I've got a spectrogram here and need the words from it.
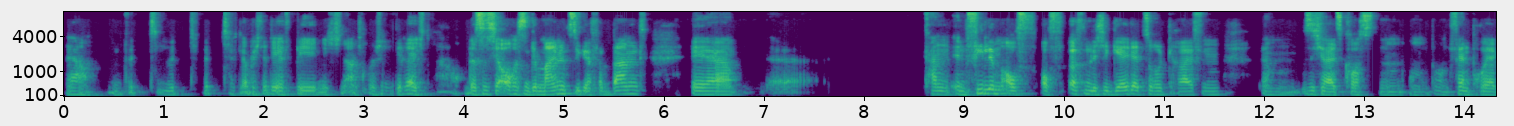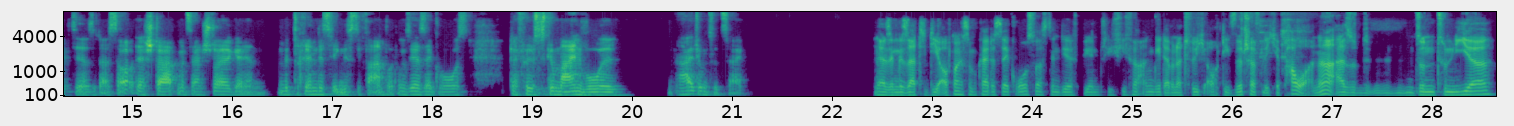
ja, wird, wird, wird glaube ich, der DFB nicht in Ansprüchen gerecht. Und das ist ja auch ist ein gemeinnütziger Verband. Er äh, kann in vielem auf, auf öffentliche Gelder zurückgreifen, ähm, Sicherheitskosten und, und Fanprojekte. Also da ist auch der Staat mit seinen Steuergeldern mit drin. Deswegen ist die Verantwortung sehr, sehr groß, dafür das Gemeinwohl eine Haltung zu zeigen. Ja, Sie haben gesagt, die Aufmerksamkeit ist sehr groß, was den DFB und die FIFA angeht, aber natürlich auch die wirtschaftliche Power. Ne? Also so ein Turnier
